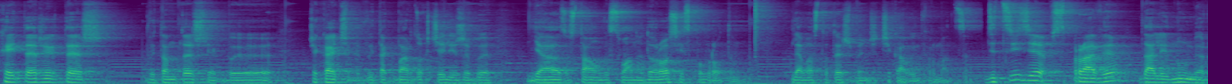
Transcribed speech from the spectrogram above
Hejterzy też, wy tam też jakby czekajcie, wy tak bardzo chcieli, żeby ja został wysłany do Rosji z powrotem. Dla was to też będzie ciekawa informacja. Decyzja w sprawie, dalej numer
